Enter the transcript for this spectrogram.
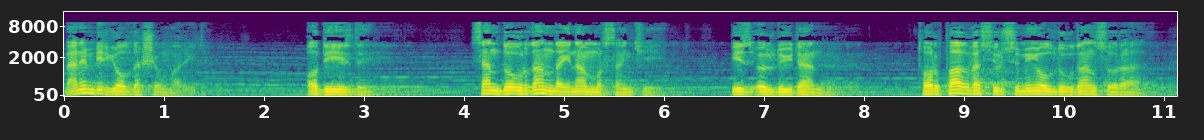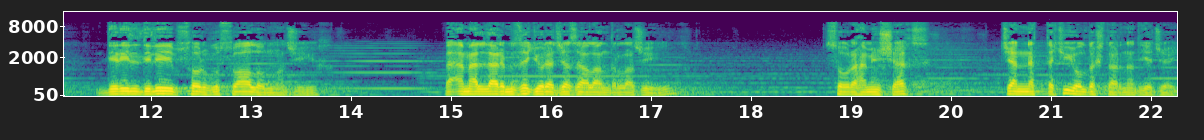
mənim bir yoldaşım var idi. O deyirdi, sən doğrudan da inanmırsan ki, biz öldükdən, torpaq və sürsümük olduqdan sonra dirildilib sorğu-sual olunacaq və əməllərimizə görə cəzalandırılacaq. Sonra həmin şəxs cənnətdəki yoldaşlarına deyəcək,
